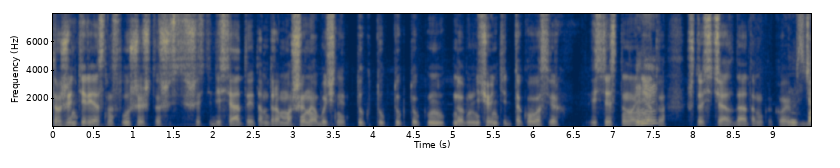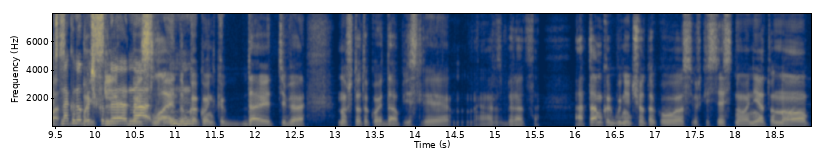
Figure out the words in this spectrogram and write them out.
Тоже интересно, слушаешь, что шест- 60-е, там драм-машины обычные, тук-тук-тук-тук, ну, ничего такого сверхъестественного Мгм. нету, что сейчас, да, там какой Сейчас бас- на кнопочку бейсли- на- бейслайн, там Мгм. какой-нибудь как давит тебя, ну, что такое даб, если э, разбираться. А там как бы ничего такого сверхъестественного нету, но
